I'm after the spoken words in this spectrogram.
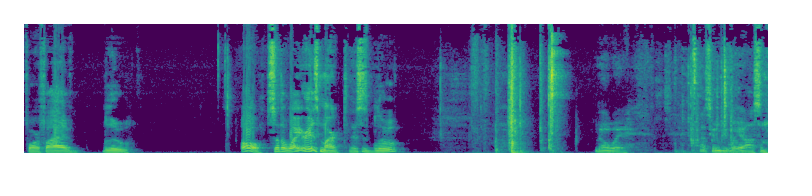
4 or 5 blue. Oh, so the wire is marked. This is blue. No way. That's going to be way awesome.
